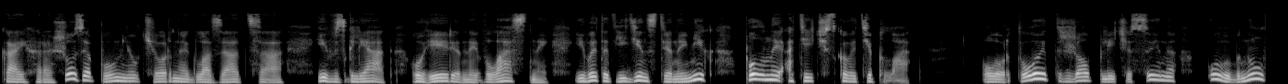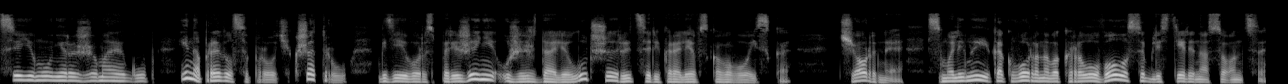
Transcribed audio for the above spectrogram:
Кай хорошо запомнил черные глаза отца и взгляд, уверенный, властный, и в этот единственный миг полный отеческого тепла. Лорд Ллойд сжал плечи сына, улыбнулся ему, не разжимая губ, и направился прочь, к шатру, где его распоряжение уже ждали лучшие рыцари королевского войска. Черные, смоляные, как вороново крыло, волосы блестели на солнце.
